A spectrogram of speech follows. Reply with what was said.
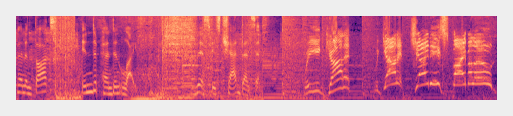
Independent thoughts, independent life. This is Chad Benson. We got it. We got it. Chinese spy balloon.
